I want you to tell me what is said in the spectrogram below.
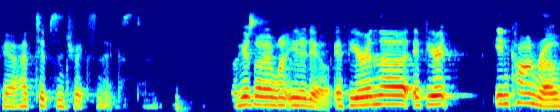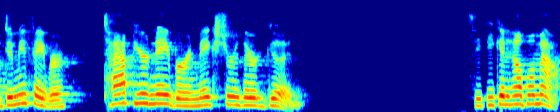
Okay, I have tips and tricks next. So here's what I want you to do. If you're in the if you're in Conroe, do me a favor, tap your neighbor and make sure they're good. See if you can help them out.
